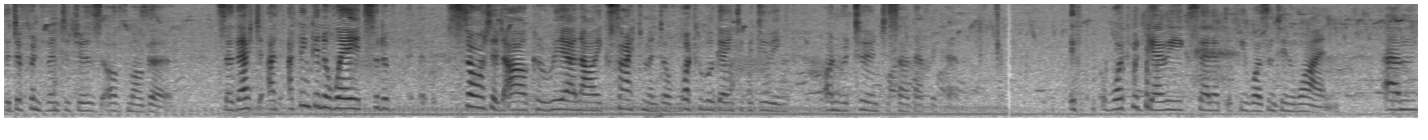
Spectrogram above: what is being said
the different vintages of Margaux. So that, I, I, think in a way, it sort of started our career and our excitement of what we were going to be doing on return to South Africa. If, what would Gary excel at if he wasn't in wine? Um,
